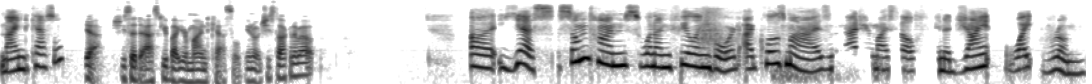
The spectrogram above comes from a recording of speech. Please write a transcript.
Mind Castle? Yeah, she said to ask you about your mind castle. Do you know what she's talking about? Uh, yes. Sometimes when I'm feeling bored, I close my eyes and imagine myself in a giant white room.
